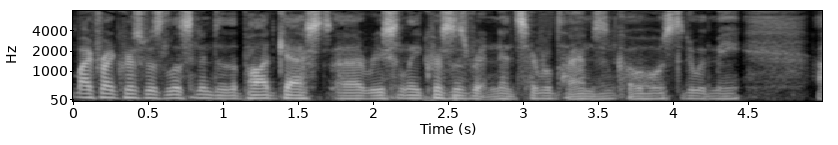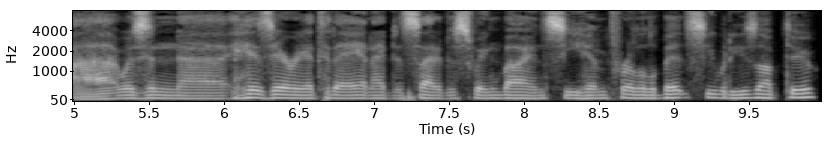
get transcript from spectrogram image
my friend Chris was listening to the podcast uh, recently. Chris has written it several times and co-hosted it with me. Uh, I was in uh, his area today, and I decided to swing by and see him for a little bit, see what he's up to.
